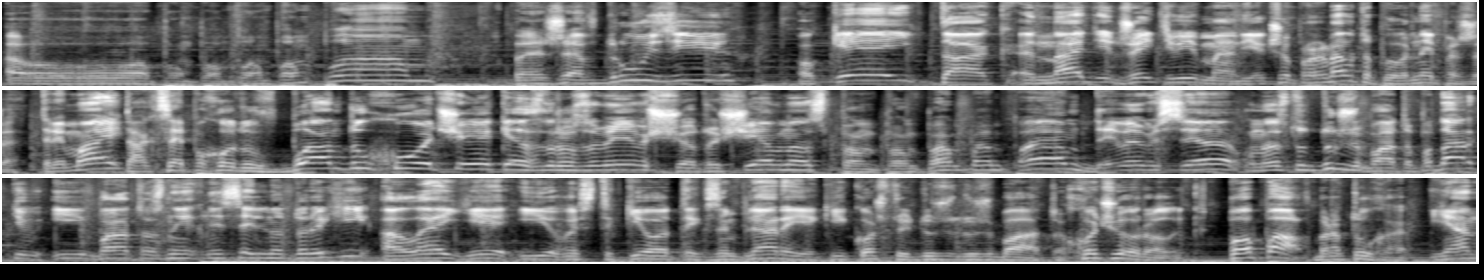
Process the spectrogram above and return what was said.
О, пам-пам-пам-пам-пам. ПЖ в друзі. Окей. Так, на DJ TV Man. Якщо програв, то поверни ПЖ. Тримай. Так, це, походу, в банду хоче, як я зрозумів. Що тут ще в нас? Пам-пам-пам-пам-пам. Дивимося. У нас тут дуже багато подарків, і багато з них не сильно дорогі, але є і ось такі от екземпляри, які коштують дуже-дуже багато. Хочу ролик. Попав, братуха. Я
